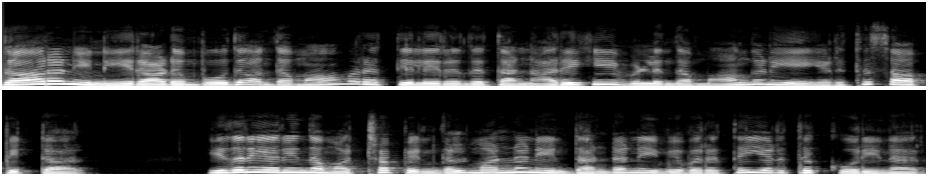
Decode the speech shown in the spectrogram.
தாரணி நீராடும் போது அந்த மாமரத்தில் இருந்து தன் அருகே விழுந்த மாங்கனியை எடுத்து சாப்பிட்டார். இதனை அறிந்த மற்ற பெண்கள் மன்னனின் தண்டனை விவரத்தை எடுத்துக் கூறினர்.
